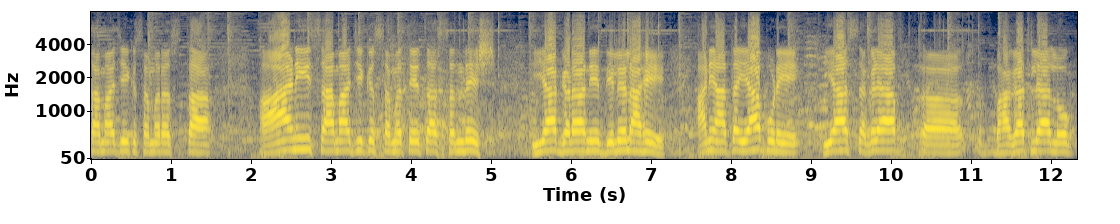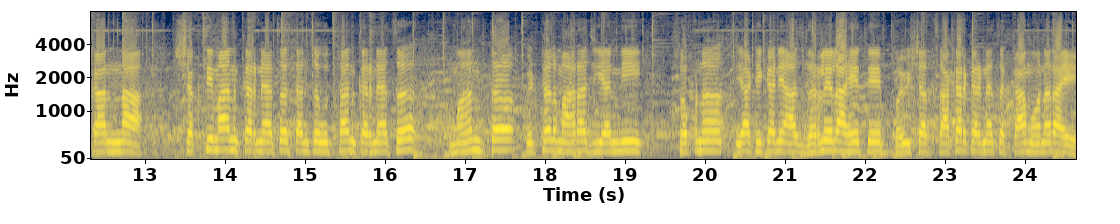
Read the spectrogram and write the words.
सामाजिक समरसता आणि सामाजिक समतेचा संदेश या गडाने दिलेला आहे. आणि आता यापुढे या सगळ्या भागातल्या लोकांना शक्तिमान करण्याचं त्यांचं उत्थान करण्याचं महंत विठ्ठल महाराज यांनी स्वप्न या ठिकाणी आज धरलेलं आहे. ते भविष्यात साकार करण्याचं काम होणार आहे.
